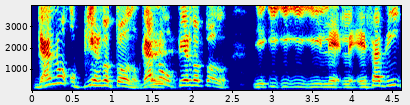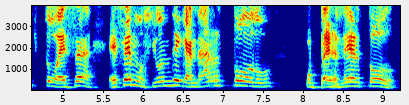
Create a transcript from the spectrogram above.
gano o pierdo todo, gano Sí. o pierdo todo. Y, y, y, y le, le- es adicto a esa, esa emoción de ganar todo o perder todo.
